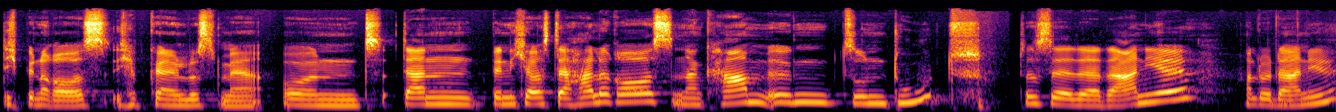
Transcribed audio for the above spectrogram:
ich bin raus, ich habe keine Lust mehr. Und dann bin ich aus der Halle raus und dann kam irgend so ein Dude, das ist ja der Daniel. Hallo Daniel.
